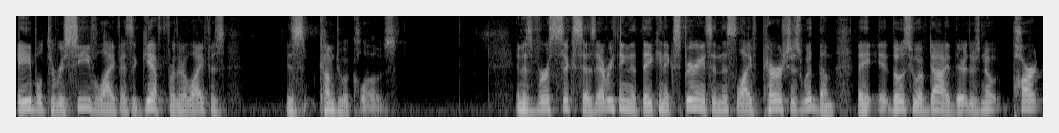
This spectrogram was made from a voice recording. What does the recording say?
able to receive life as a gift, for their life has, is come to a close. And as verse 6 says, everything that they can experience in this life perishes with them. They, those who have died, there, there's no part,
